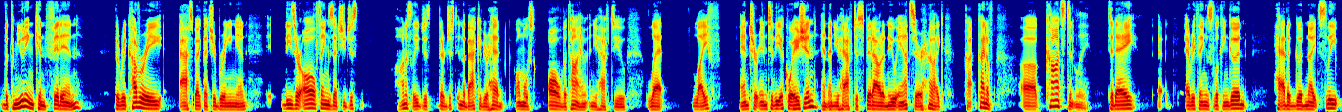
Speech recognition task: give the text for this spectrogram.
the commuting can fit in, the recovery aspect that you're bringing in. These are all things that you just honestly just they're just in the back of your head almost all the time, and you have to let life enter into the equation, and then you have to spit out a new answer, like kind of uh, constantly. Today, everything's looking good. Had a good night's sleep.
